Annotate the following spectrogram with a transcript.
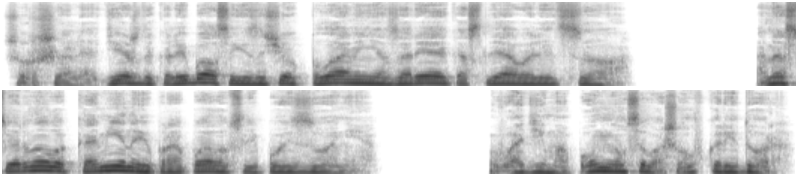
Шуршали одежды, колебался язычок пламени, озаряя костлявое лицо. Она свернула к камину и пропала в слепой зоне. Вадим опомнился, вошел в коридор.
